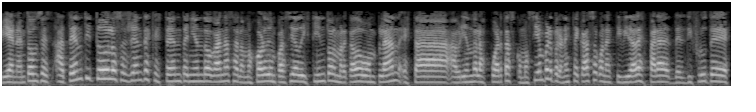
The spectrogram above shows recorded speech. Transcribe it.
Bien, entonces, atenti todos los oyentes que estén teniendo ganas a lo mejor de un paseo distinto al mercado Bonplan, está abriendo las puertas como siempre, pero en este caso con actividades para del disfrute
